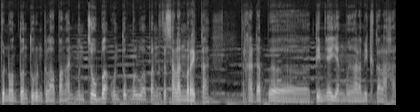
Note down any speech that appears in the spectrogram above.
penonton turun ke lapangan mencoba untuk meluapkan kekesalan mereka terhadap uh, timnya yang mengalami kekalahan.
